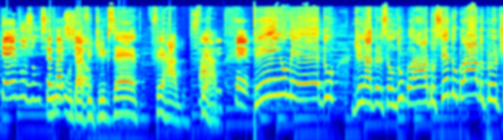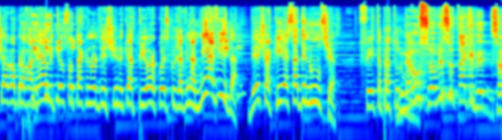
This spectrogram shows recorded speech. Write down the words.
temos um O, o Sebastião. David Diggs é ferrado. Ferrado. sabe? Temos. Tenho medo de, na versão dublado, ser dublado pelo Thiago Abravanel e ter o sotaque nordestino, que é a pior coisa que eu já vi na minha vida. Deixo aqui essa denúncia, feita pra todo Não mundo. sobre o sotaque dele. Só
